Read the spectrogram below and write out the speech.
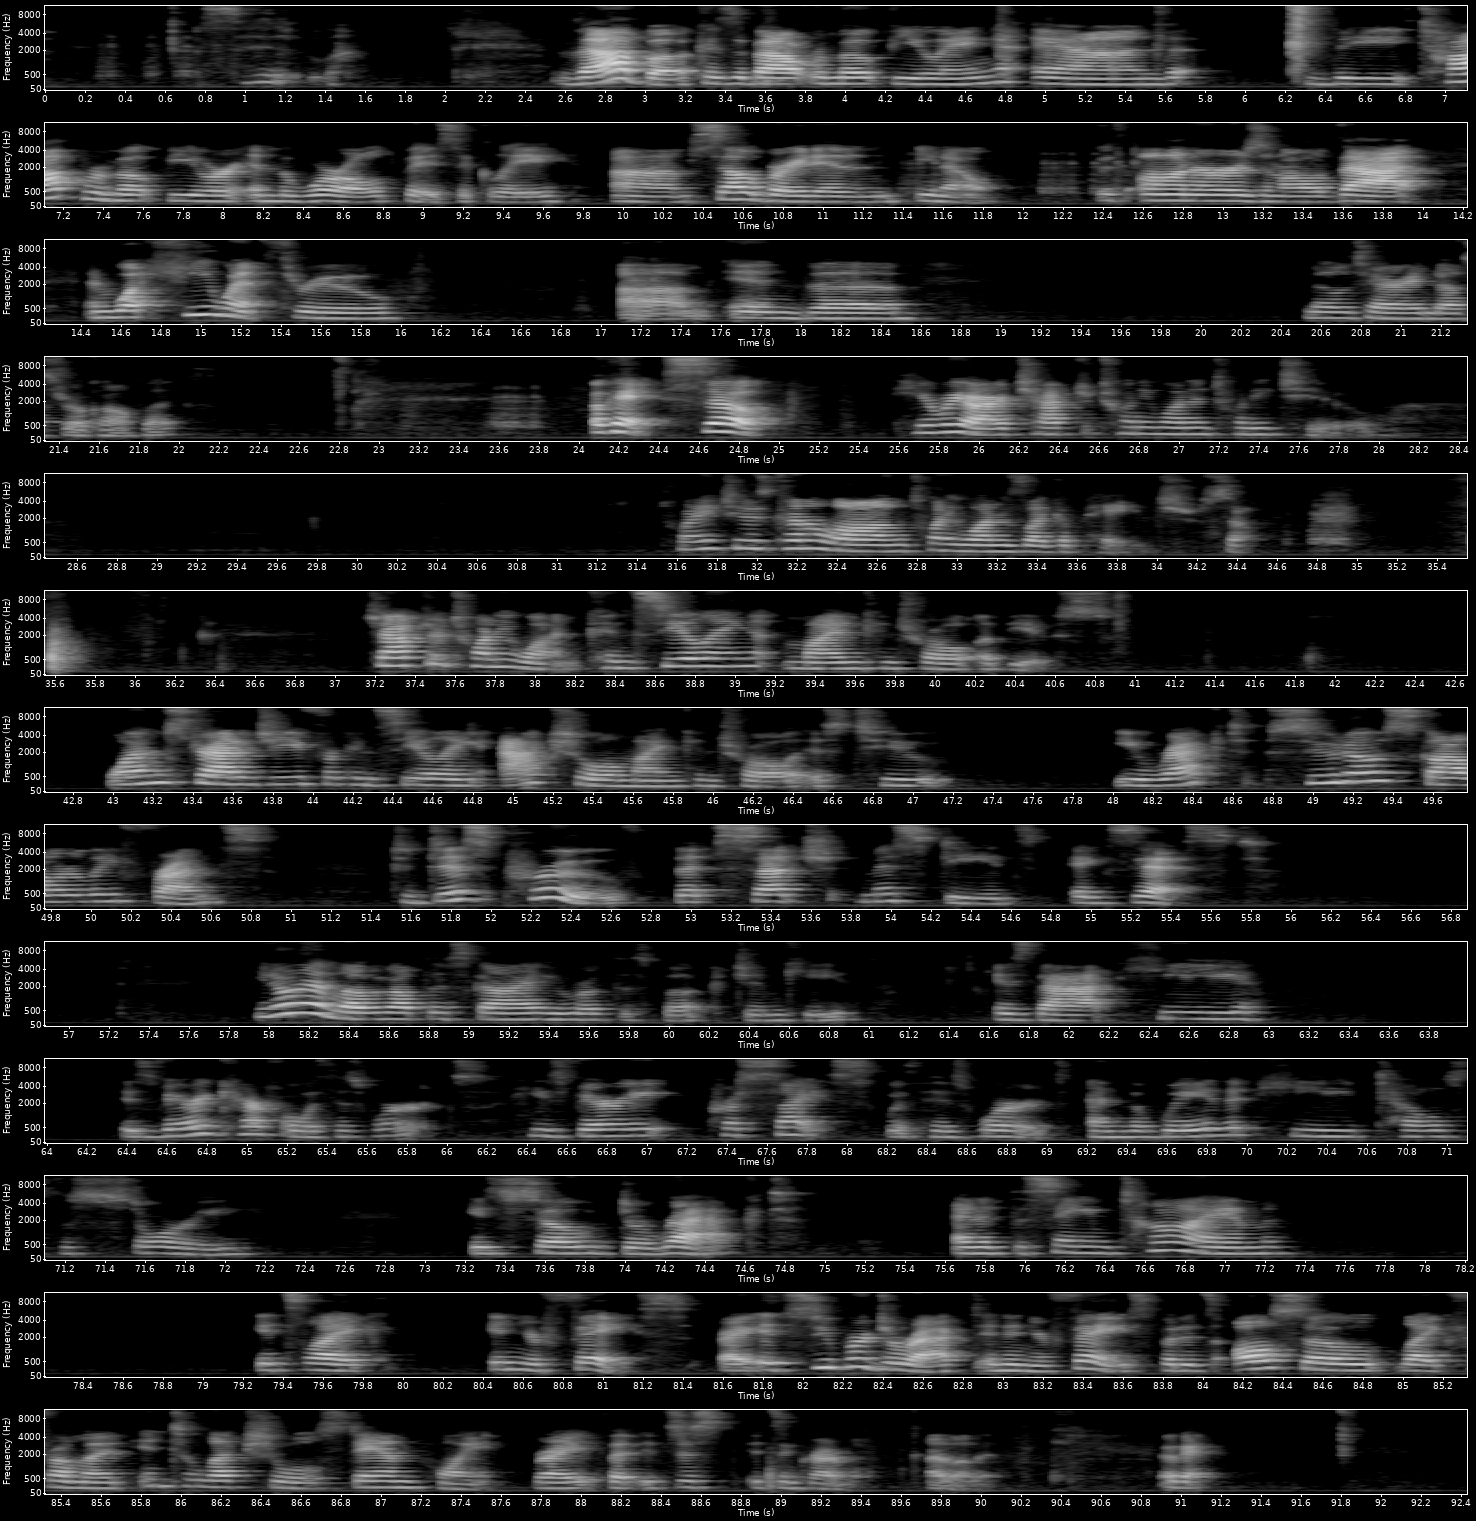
So, that book is about remote viewing and the top remote viewer in the world, basically, um, celebrated and, you know, with honors and all of that, and what he went through um, in the military industrial complex. Okay, so here we are, chapter 21 and 22. 22 is kind of long, 21 is like a page. So, chapter 21 Concealing Mind Control Abuse. One strategy for concealing actual mind control is to erect pseudo scholarly fronts to disprove that such misdeeds exist. You know what I love about this guy who wrote this book, Jim Keith, is that he is very careful with his words. He's very precise with his words, and the way that he tells the story is so direct, and at the same time, it's like in your face, right? It's super direct and in your face, but it's also like from an intellectual standpoint, right? But it's just, it's incredible. I love it. Okay.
